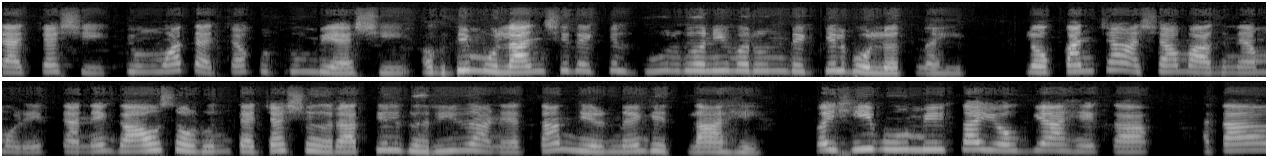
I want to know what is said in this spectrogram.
त्याच्याशी किंवा त्याच्या कुटुंबियाशी. अगदी मुलांशी देखील दूरध्वनीवरून देखील बोलत नाहीत. लोकांच्या अशा वागण्यामुळे त्याने गाव सोडून त्याच्या शहरातील घरी जाण्याचा निर्णय घेतला आहे. पण ही भूमिका योग्य आहे का? आता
